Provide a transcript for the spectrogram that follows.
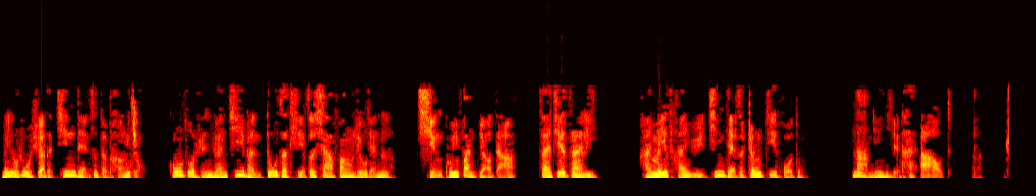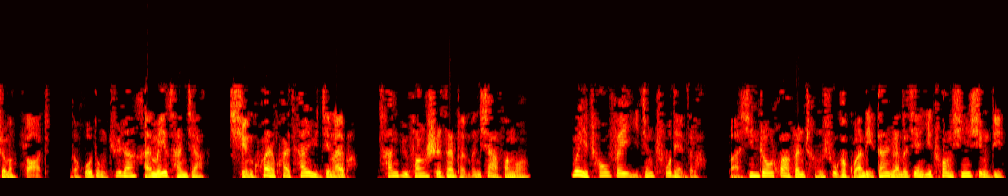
没有入选的金点子的朋友，工作人员基本都在帖子下方留言了，请规范表达，再接再厉。还没参与金点子征集活动，那您也太 out 了。什么 out 的活动居然还没参加？请快快参与进来吧！参与方式在本文下方哦。魏超飞已经出点子了，把新州划分成数个管理单元的建议创新性地，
